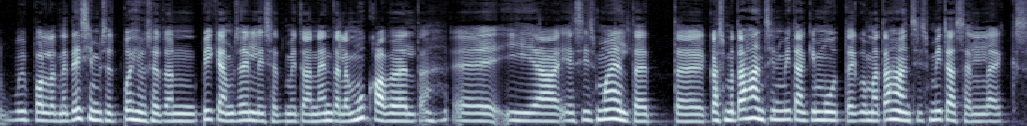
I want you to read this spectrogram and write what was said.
võib-olla need esimesed põhjused on pigem sellised, mida on endale mugav öelda äh, ja, ja siis mõelda, et äh, kas ma tahan siin midagi muuta ja kui ma tahan, siis mida selleks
